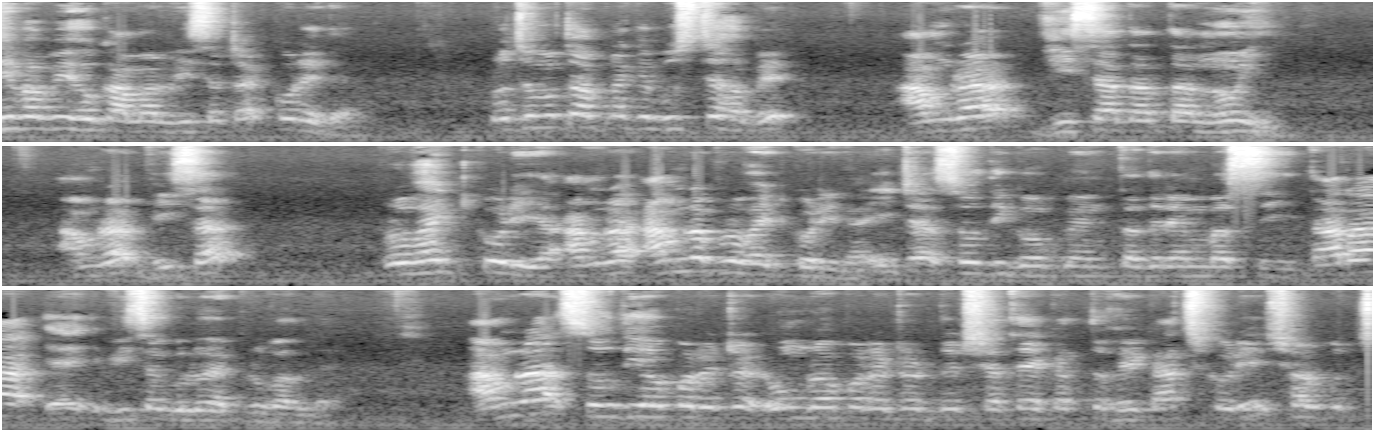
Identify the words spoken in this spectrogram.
যেভাবেই হোক আমার ভিসাটা করে দেন। প্রথমত আপনাকে বুঝতে হবে, আমরা ভিসা দাতা নই, আমরা ভিসা প্রোভাইড করি, আমরা আমরা প্রোভাইড করি না। এটা সৌদি গভর্নমেন্ট তাদের এম্বাসি তারা এই ভিসাগুলো অ্যাপ্রুভাল দেয়। আমরা সৌদি অপারেটর উমরা অপারেটরদের সাথে একাত্ম হয়ে কাজ করি। সর্বোচ্চ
